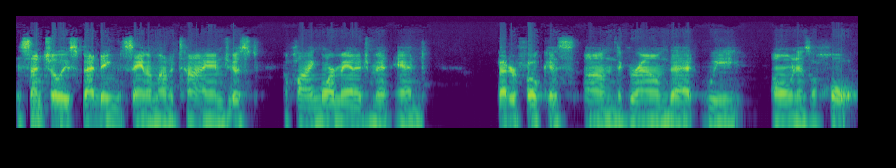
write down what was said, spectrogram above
Essentially, spending the same amount of time, just applying more management and better focus on the ground that we own as a whole.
